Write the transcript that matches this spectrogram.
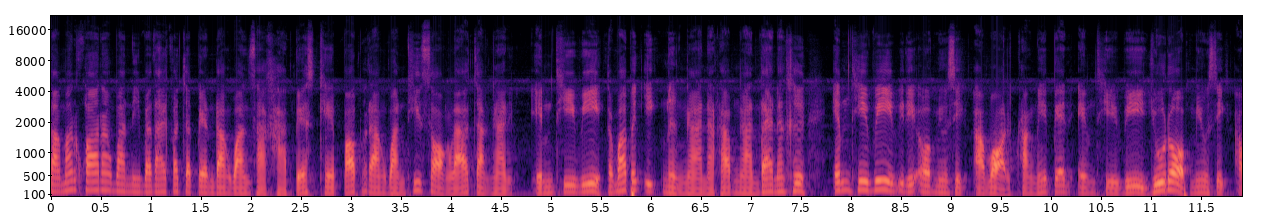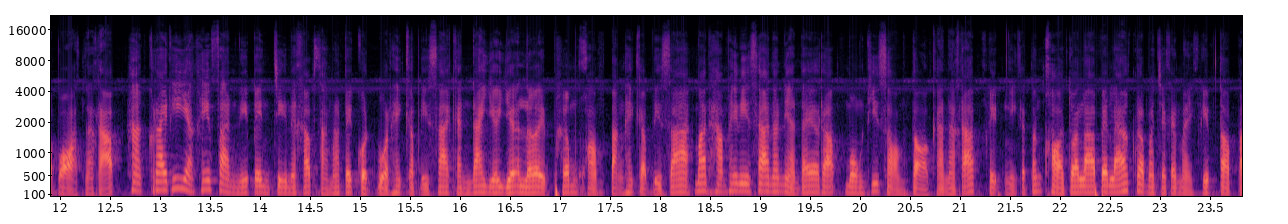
สามารถคว้ารางวัลนี้มาได้ก็จะเป็นรางวัลสาขา Best K-pop รางวัลที่ 2 แล้วจากงาน MTV แต่ว่าเป็นอีกหนึ่งงานนะครับ งานแรกนั่นคือ MTV Video Music Award ครั้งนี้เป็น MTV Europe Music Award นะครับ หากใครที่อยากให้ฝันนี้เป็นจริงนะครับ สามารถไปกดบวชให้กับลิซ่ากันได้เยอะๆเลย เพิ่มความปังให้กับลิซ่า มาทำให้ลิซ่านั้นเนี่ยได้รับมงที่ 2 ต่อกันนะครับ คลิปนี้ก็ต้องขอตัวลาไปแล้ว กลับมาเจอกันใหม่คลิปต่อไป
